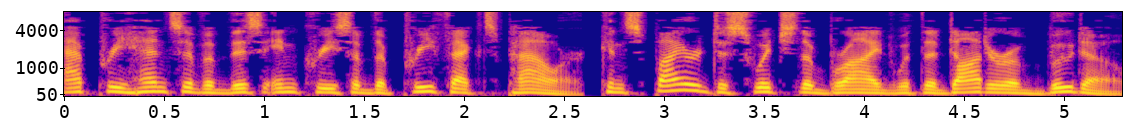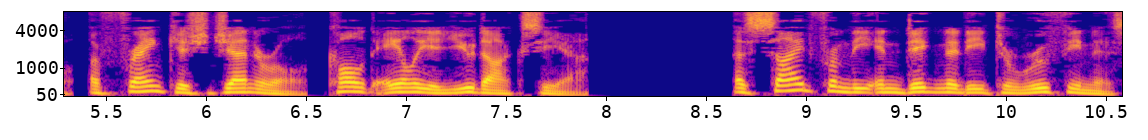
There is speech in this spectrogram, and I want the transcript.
apprehensive of this increase of the prefect's power, conspired to switch the bride with the daughter of Buto, a Frankish general, called Aelia Eudoxia. Aside from the indignity to Rufinus,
